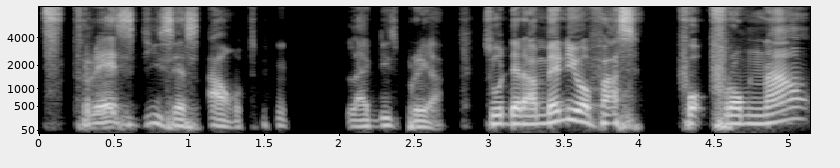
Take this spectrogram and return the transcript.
stress Jesus out like this prayer. So there are many of us for, from now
